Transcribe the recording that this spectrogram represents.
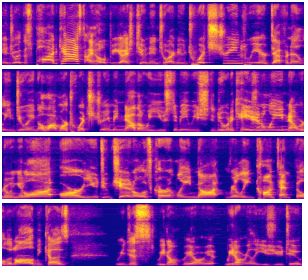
enjoyed this podcast. I hope you guys tune into our new Twitch streams. We are definitely doing a lot more Twitch streaming now than we used to be. We used to do it occasionally. Now we're doing it a lot. Our YouTube channel is currently not really content filled at all because we just we don't we don't we don't really use YouTube.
